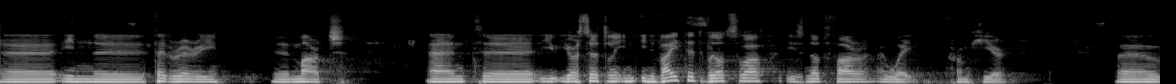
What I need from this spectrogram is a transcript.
uh, in uh, February, March. And you, you, are certainly in invited. Wrocław is not far away from here. Uh,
